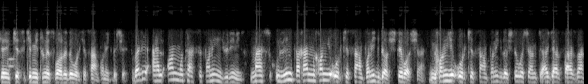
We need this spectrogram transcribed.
که کسی که می‌تونست وارد ارکستر سمفونیک بشه. ولی الان متاسفانه اینجوری نیست. مسئولین فقط می‌خوان یه ارکستر سمفونیک داشته باشن. می‌خوان یه ارکستر سمفونیک داشته باشن که اگر فرضاً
